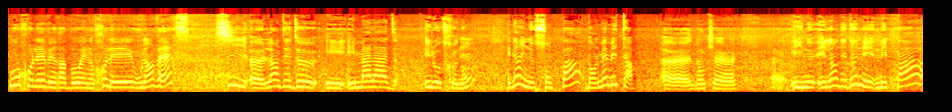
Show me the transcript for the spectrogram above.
ou ou l'inverse, si l'un des deux est, malade et l'autre non, eh bien ils ne sont pas dans le même état. donc et, l'un des deux n'est pas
